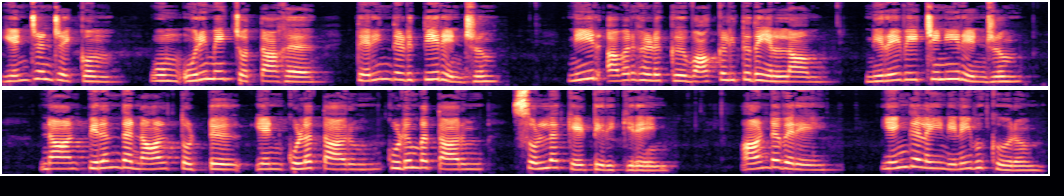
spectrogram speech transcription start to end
என்றென்றைக்கும் உம் உரிமைச் சொத்தாக தெரிந்தெடுத்தீர் என்றும் நீர் அவர்களுக்கு வாக்களித்ததையெல்லாம் நிறைவேற்றினீர் என்றும் நான் பிறந்த நாள் தொட்டு என் குலத்தாரும் குடும்பத்தாரும் சொல்ல கேட்டிருக்கிறேன். ஆண்டவரே எங்களை நினைவு கூறும்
